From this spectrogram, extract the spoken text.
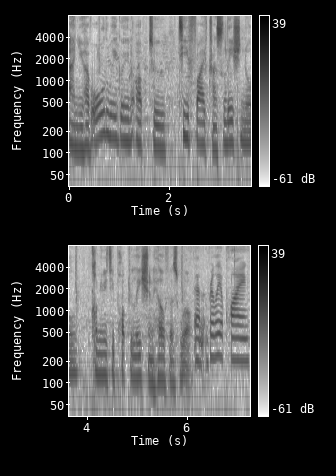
and you have all the way going up to T5 translational community population health as well. And really applying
